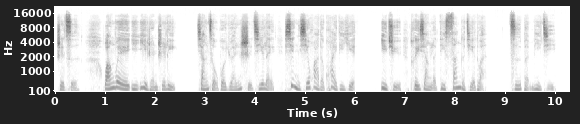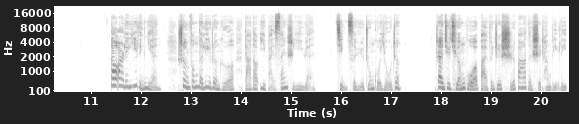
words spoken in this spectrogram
至此，王卫以一人之力，将走过原始积累、信息化的快递业，一举推向了第三个阶段——资本密集。到二零一零年，顺丰的利润额达到一百三十亿元，仅次于中国邮政，占据全国百分之十八的市场比例。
